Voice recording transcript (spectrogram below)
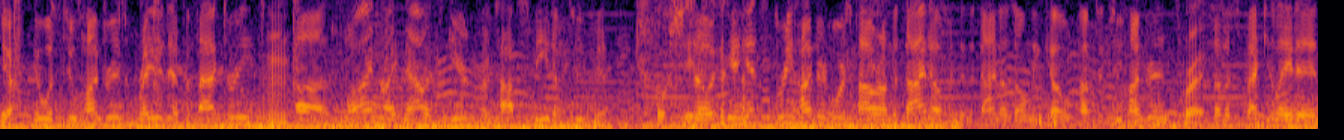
Yeah. It was 200 rated at the factory. Mhm. Uh, mine right now, it's geared for a top speed of 250. Oh shit. So it hits 300 horsepower on the dyno, but then the dynos only go up to 200. Right. So the speculated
